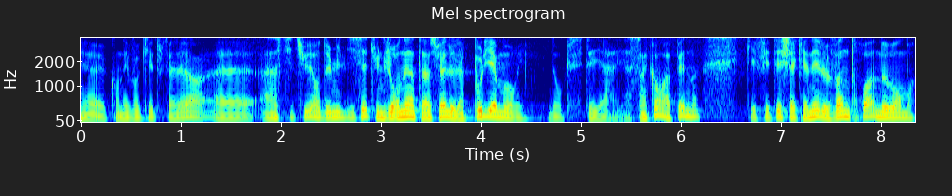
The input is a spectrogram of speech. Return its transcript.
euh, qu'on évoquait tout à l'heure, euh, a institué en 2017 une journée internationale de la polyamorie. Donc c'était il, y a- il y a cinq ans à peine, qui est fêtée chaque année le 23 novembre.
